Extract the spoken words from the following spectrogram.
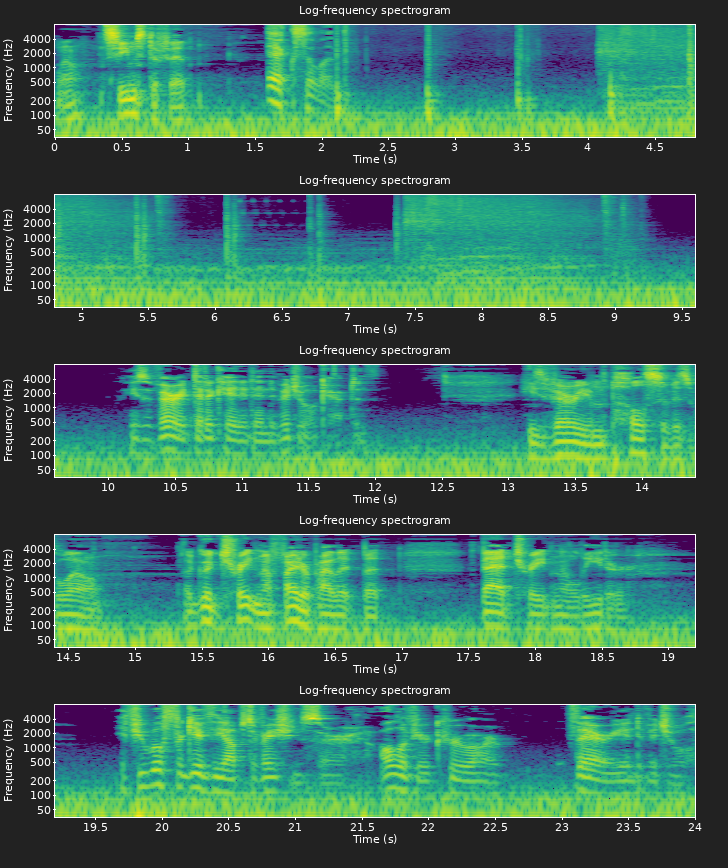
Well, it seems to fit. Excellent. He's a very dedicated individual, Captain. He's very impulsive as well. A good trait in a fighter pilot, but bad trait in a leader. If you will forgive the observation, sir, all of your crew are very individual.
